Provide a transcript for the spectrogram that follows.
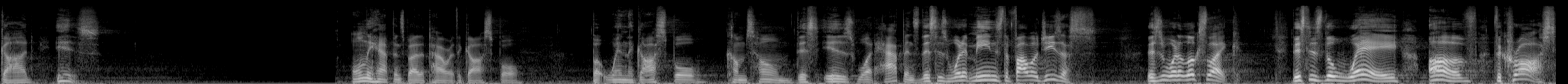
God is. Only happens by the power of the gospel. But when the gospel comes home, this is what happens. This is what it means to follow Jesus. This is what it looks like. This is the way of the cross.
